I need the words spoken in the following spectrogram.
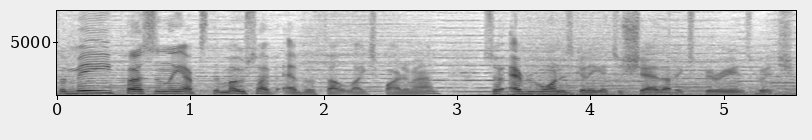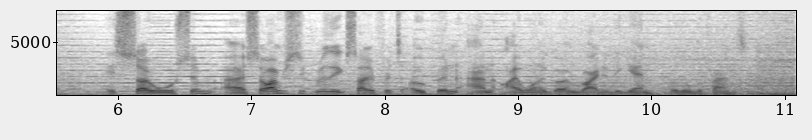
For me personally, it's the most I've ever felt like Spider Man. So everyone is going to get to share that experience, which is so awesome. Uh, so I'm just really excited for it to open, and I want to go and ride it again with all the fans.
